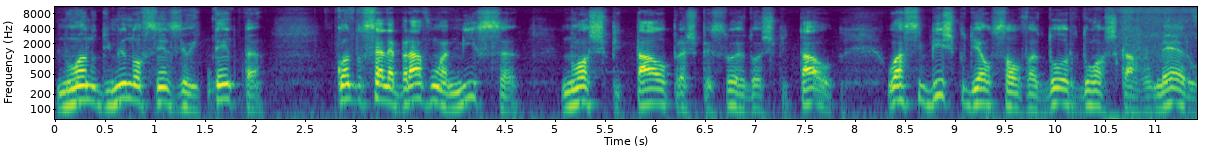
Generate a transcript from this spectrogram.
no ano de 1980, quando celebravam a missa no hospital para as pessoas do hospital, o arcebispo de El Salvador, Dom Oscar Romero,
